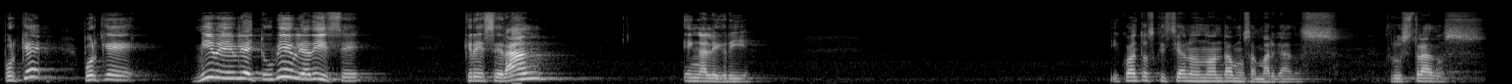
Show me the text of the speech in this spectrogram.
¿Por qué? Porque mi Biblia y tu Biblia dice crecerán en alegría. ¿Y cuántos cristianos no andamos amargados, frustrados,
